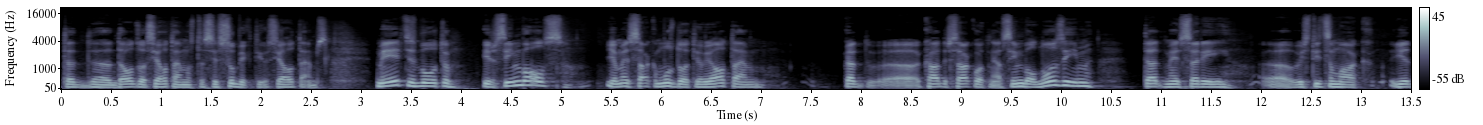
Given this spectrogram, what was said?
tad daudzos jautājumos tas ir subjektīvs jautājums. Mērķis būtu, ir simbols, ja mēs sākam uzdot jau jautājumu, kad, kāda ir sākotnējā simbola nozīme, tad mēs arī uh, visticamāk, ja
